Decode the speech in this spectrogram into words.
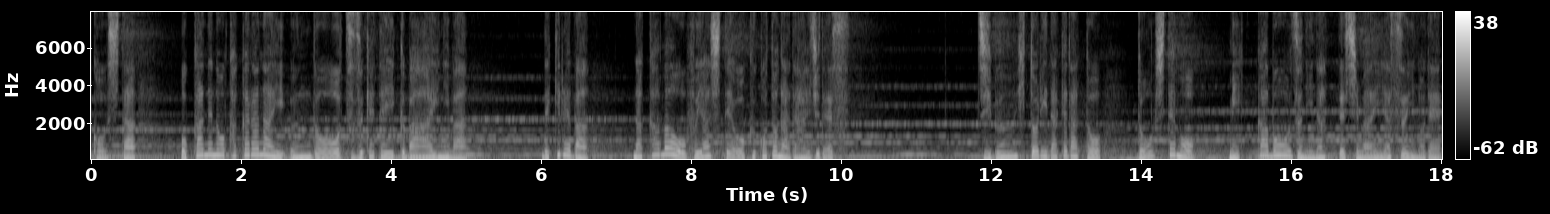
う。こうしたお金のかからない運動を続けていく場合にはできれば仲間を増やしておくことが大事です。自分一人だけだとどうしても三日坊主になってしまいやすいので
